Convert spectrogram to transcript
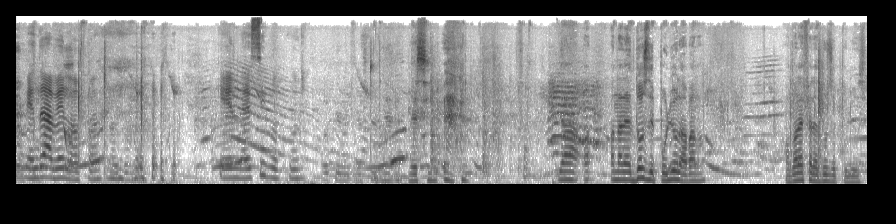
Je viendrai avec l'enfant. merci beaucoup. merci. on a les doses de polio là-bas. On doit aller faire la dose de polio aussi.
